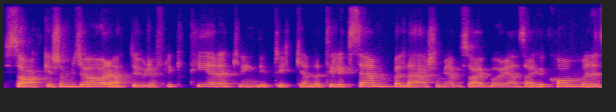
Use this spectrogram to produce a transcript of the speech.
saker som gör att du reflekterar kring ditt drickande. Till exempel det här som jag sa i början, så här, hur kommer det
